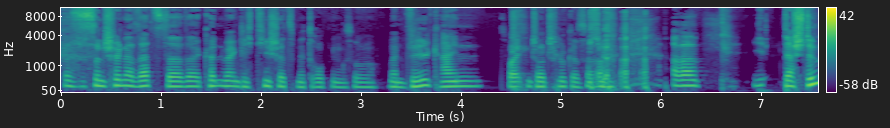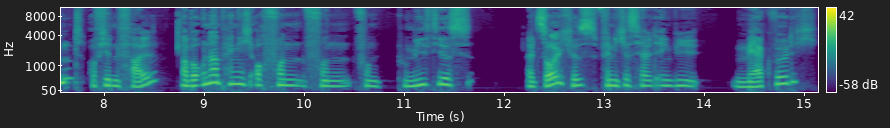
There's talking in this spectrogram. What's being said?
Das ist so ein schöner Satz, da, da könnten wir eigentlich T-Shirts mitdrucken. So, man will keinen zweiten George Lucas haben. Ja. Aber das stimmt, auf jeden Fall. Aber unabhängig auch von, von, von Prometheus als solches, finde ich es halt irgendwie merkwürdig,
